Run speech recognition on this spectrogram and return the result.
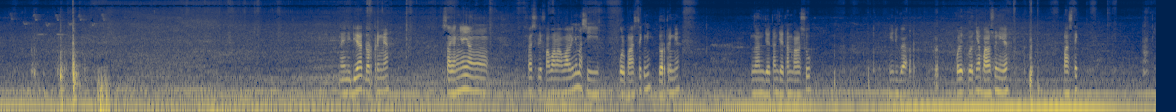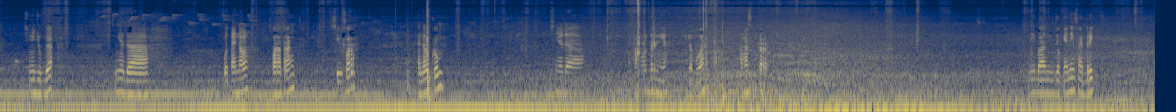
Nah ini dia door trimnya. Sayangnya yang facelift awal-awal ini masih full plastik nih door trimnya. Dengan jahitan-jahitan palsu ini juga kulit-kulitnya palsu nih ya. Plastik. Sini juga. Ini ada wood panel warna terang silver handle chrome. Sini ada cup holder nih ya tiga buah sama speaker ini bahan joknya ini fabric.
